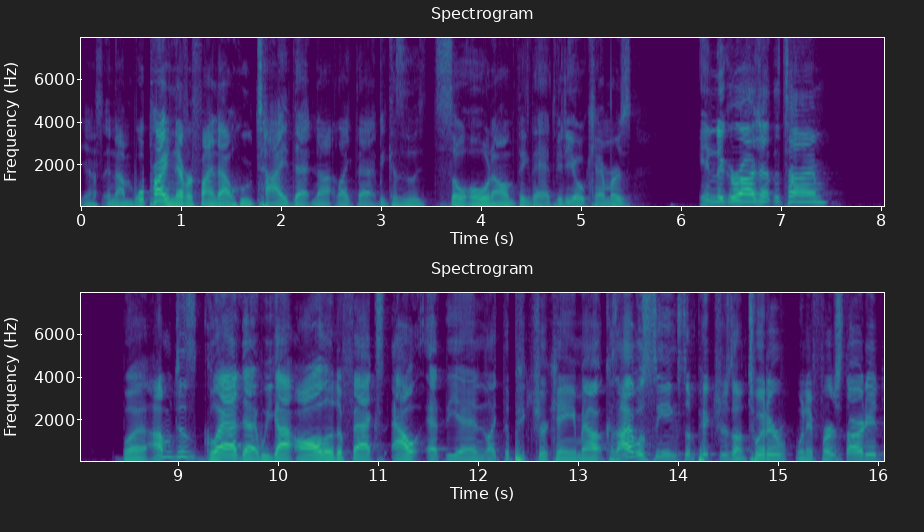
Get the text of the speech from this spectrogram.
Yes. And um, we'll probably never find out who tied that knot like that because it was so old. I don't think they had video cameras in the garage at the time. But I'm just glad that we got all of the facts out at the end. Like the picture came out because I was seeing some pictures on Twitter when it first started,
